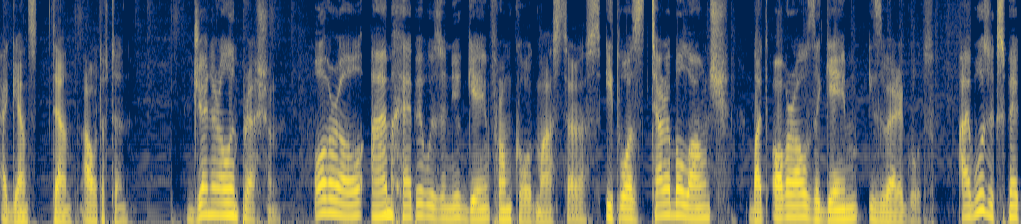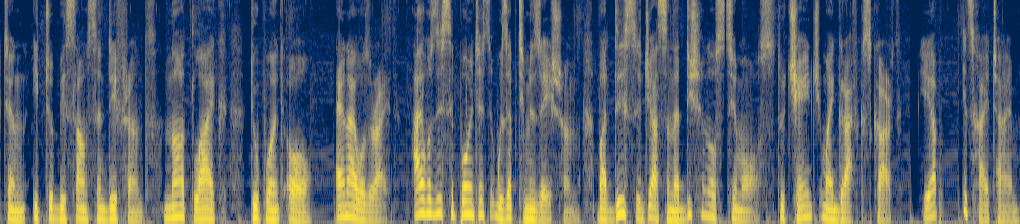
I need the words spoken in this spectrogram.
against 10 out of 10. General impression Overall, I'm happy with the new game from Codemasters. It was terrible launch, but overall the game is very good. I was expecting it to be something different, not like 2.0, and I was right. I was disappointed with optimization, but this is just an additional stimulus to change my graphics card. Yep, it's high time.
